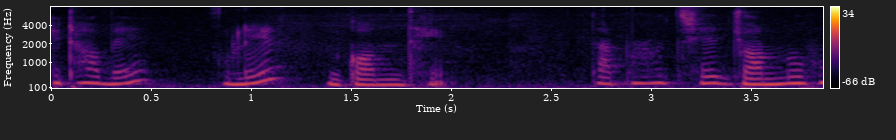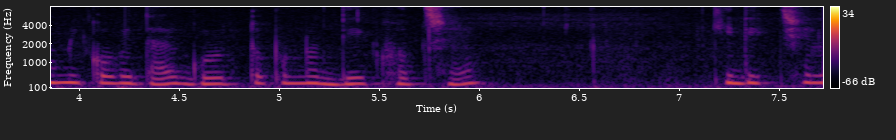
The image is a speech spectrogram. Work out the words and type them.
এটা হবে ফুলের গন্ধে। তারপর হচ্ছে, জন্মভূমি কবিতার গুরুত্বপূর্ণ দিক হচ্ছে কী দিক ছিল?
